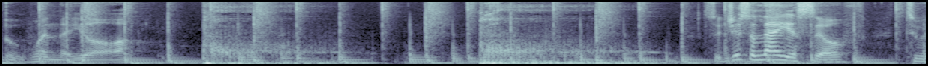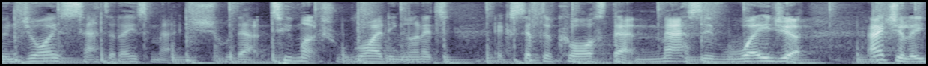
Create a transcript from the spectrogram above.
but when they are, so just allow yourself to enjoy Saturday's match without too much riding on it, except, of course, that massive wager. Actually,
